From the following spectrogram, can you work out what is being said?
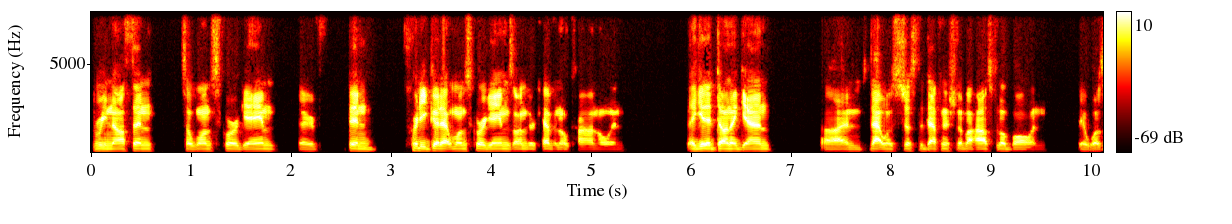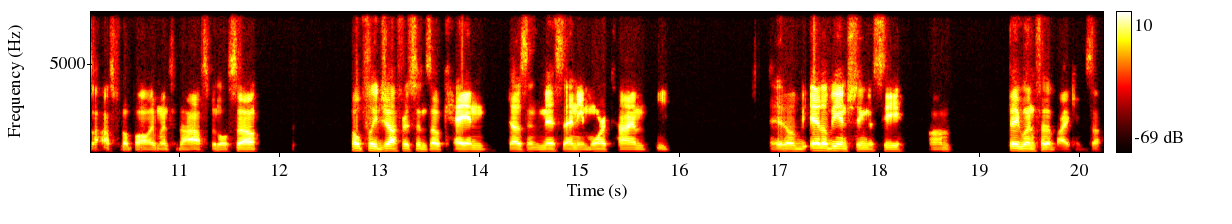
Three nothing. It's a one score game. They've been pretty good at one score games under Kevin O'Connell, and they get it done again. Uh, and that was just the definition of a hospital ball, and it was a hospital ball. He went to the hospital, so hopefully Jefferson's okay and doesn't miss any more time. He, it'll be it'll be interesting to see. Um, big win for the Vikings, though.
